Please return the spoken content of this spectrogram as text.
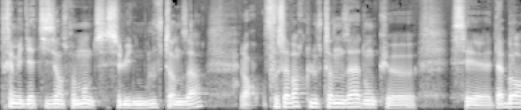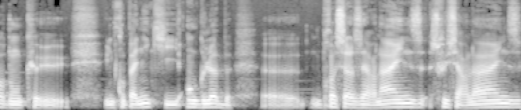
très médiatisé en ce moment, c'est celui de Lufthansa. Alors, il faut savoir que Lufthansa, donc, euh, c'est d'abord euh, une compagnie qui englobe Brussels Airlines, Swiss Airlines,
